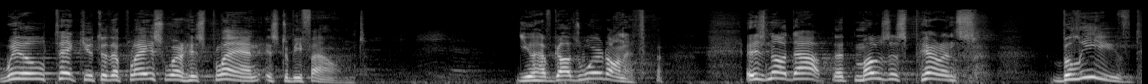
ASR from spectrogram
will take you to the place where His plan is to be found. You have God's word on it. There's no doubt that Moses' parents believed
